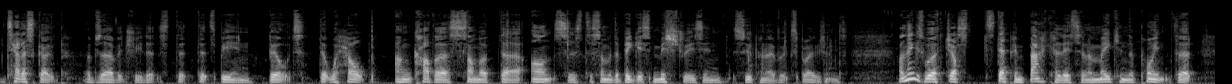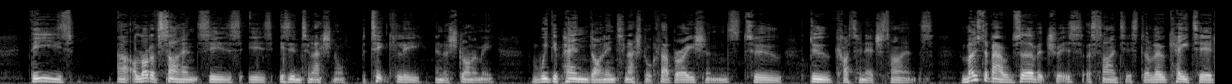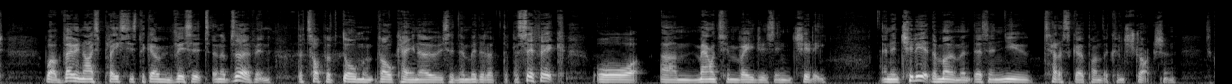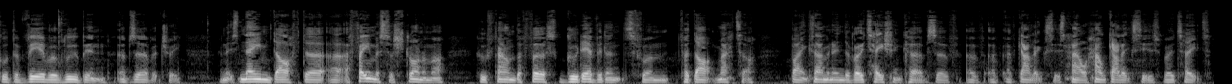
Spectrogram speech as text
telescope observatory that's that, that's being built that will help uncover some of the answers to some of the biggest mysteries in supernova explosions. I think it's worth just stepping back a little and making the point that these uh, a lot of science is, is is international, particularly in astronomy. We depend on international collaborations to do cutting edge science. most of our observatories, as scientists, are located well, very nice places to go and visit and observe in. The top of dormant volcanoes in the middle of the Pacific or um, mountain ranges in Chile. And in Chile at the moment, there's a new telescope under construction. It's called the Vera Rubin Observatory. And it's named after uh, a famous astronomer who found the first good evidence from, for dark matter by examining the rotation curves of, of, of, of galaxies, how, how galaxies rotate.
